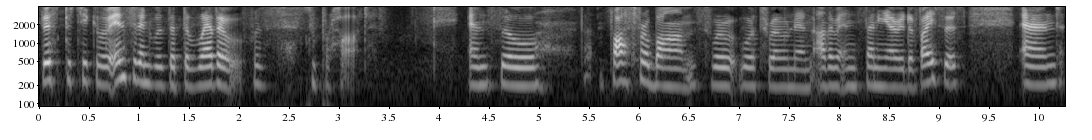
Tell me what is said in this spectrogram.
this particular incident was that the weather was super hot. And so phosphor bombs were, were thrown and other incendiary devices, and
